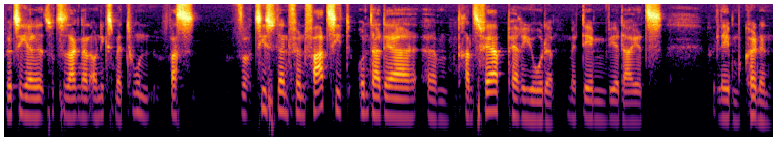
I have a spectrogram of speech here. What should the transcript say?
wird sich ja sozusagen dann auch nichts mehr tun. Was ziehst du denn für ein Fazit unter der ähm, Transferperiode, mit dem wir da jetzt leben können?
